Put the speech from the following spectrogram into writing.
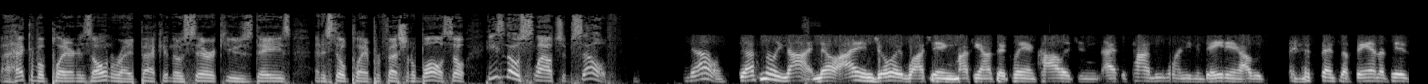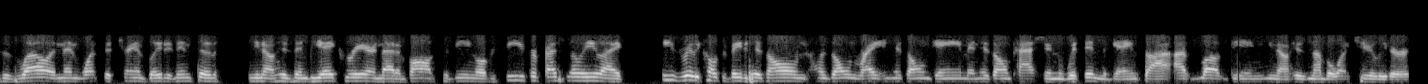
a heck of a player in his own right back in those Syracuse days, and is still playing professional ball. So he's no slouch himself. No, definitely not. No, I enjoyed watching my fiance play in college, and at the time we weren't even dating. I was, in a sense, a fan of his as well. And then once it translated into, you know, his NBA career, and that involved to being overseas professionally, like he's really cultivated his own his own right in his own game and his own passion within the game. So I, I've loved being, you know, his number one cheerleader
